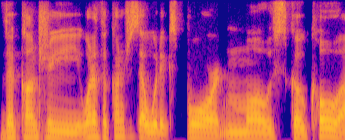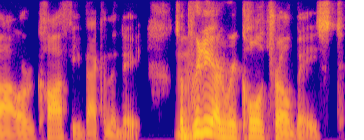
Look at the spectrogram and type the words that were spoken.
the country, one of the countries that would export most cocoa or coffee back in the day. So mm. pretty agricultural based.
